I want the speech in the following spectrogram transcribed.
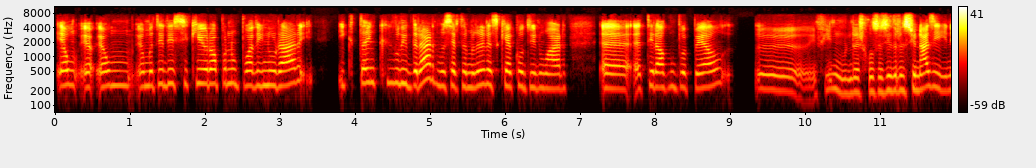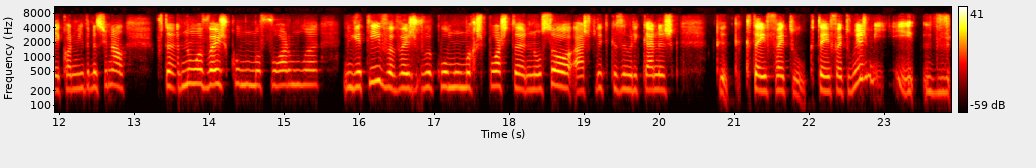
é, um, é, é, um, é, uma tendência que a Europa não pode ignorar e que tem que liderar de uma certa maneira se quer continuar uh, a ter algum papel, uh, enfim, nas relações internacionais e na economia internacional. Portanto, não a vejo como uma fórmula negativa, vejo-a como uma resposta não só às políticas americanas que, que, têm feito, que têm feito o mesmo e, e,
